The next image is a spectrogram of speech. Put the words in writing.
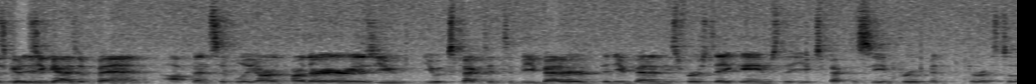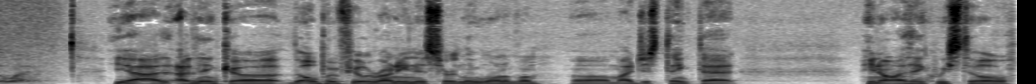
As good as you guys have been offensively, are, are there areas you, you expected to be better than you've been in these first eight games that you expect to see improvement the rest of the way? Yeah, I, I think uh, the open field running is certainly one of them. Um, I just think that, you know, I think we still,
